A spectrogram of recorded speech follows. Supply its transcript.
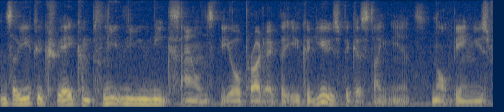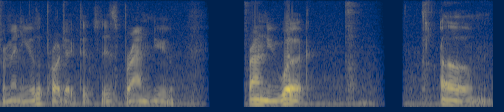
And so you could create completely unique sounds for your project that you could use because like you know, it's not being used from any other project. It is brand new, brand new work. Um,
